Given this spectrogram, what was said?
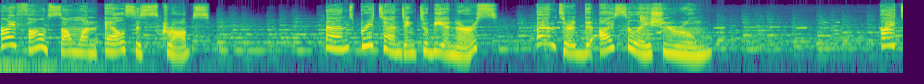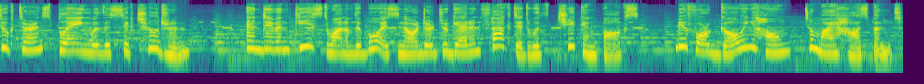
I found someone else's scrubs and, pretending to be a nurse, entered the isolation room. I took turns playing with the sick children and even kissed one of the boys in order to get infected with chickenpox before going home to my husband.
